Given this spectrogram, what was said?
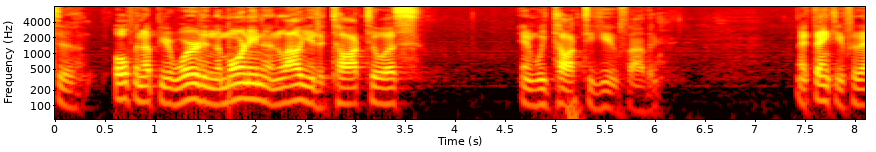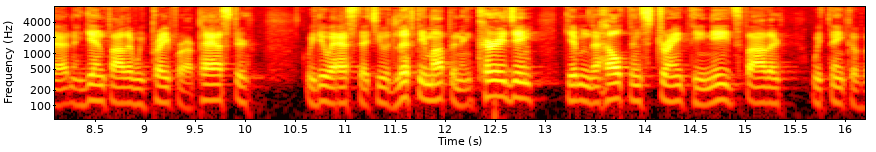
to open up your word in the morning and allow you to talk to us, and we talk to you, Father. I thank you for that. And again, Father, we pray for our pastor. We do ask that you would lift him up and encourage him, give him the health and strength he needs, Father. We think of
